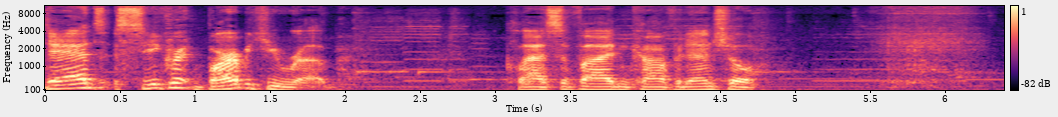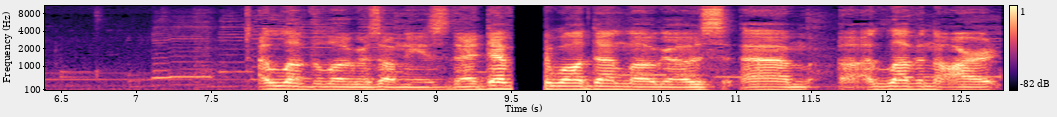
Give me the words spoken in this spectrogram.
Dad's Secret Barbecue Rub. Classified and confidential. I love the logos on these. They're definitely well done logos. Um, uh, loving the art,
